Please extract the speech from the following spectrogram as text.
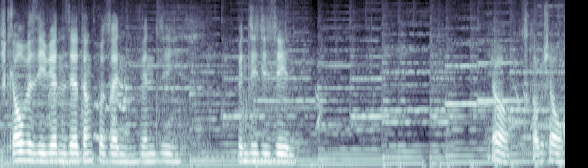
Ich glaube, sie werden sehr dankbar sein, wenn sie, wenn sie sie sehen. Ja, das glaube ich auch.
